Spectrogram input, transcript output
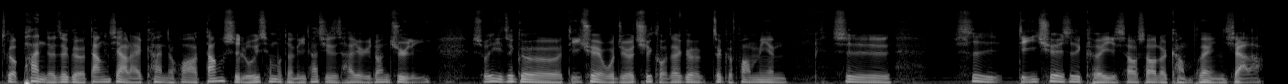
这个判的这个当下来看的话，当时路易斯·莫特离他其实还有一段距离，所以这个的确，我觉得 Checo 在这个这个方面是是的确是可以稍稍的 complain 一下啦。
